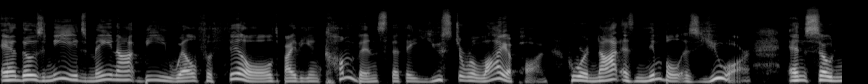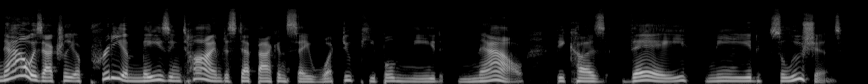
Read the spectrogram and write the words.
And those needs may not be well fulfilled by the incumbents that they used to rely upon, who are not as nimble as you are. And so now is actually a pretty amazing time to step back and say, what do people need now? Because they need solutions.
